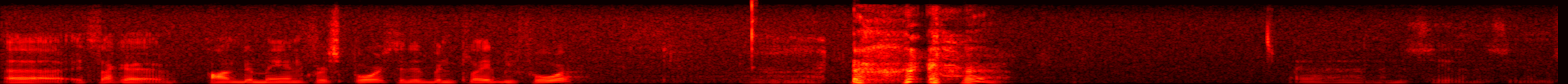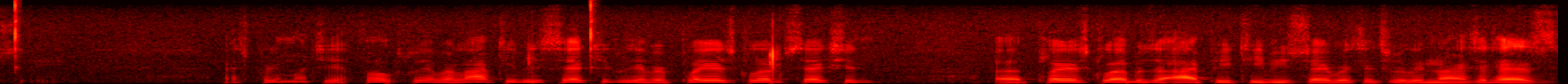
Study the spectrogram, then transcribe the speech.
Uh, it's like a on demand for sports that have been played before. uh, let me see, let me see, let me see. That's pretty much it, folks. We have our live TV section. We have our Players Klub section. Uh, Players Klub is an IPTV service. It's really nice. It has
